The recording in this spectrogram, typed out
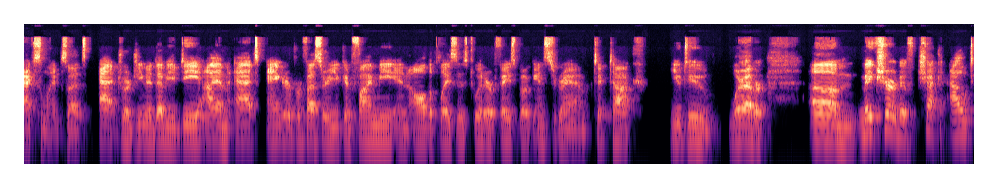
Excellent. So that's at Georjeanna WD. I am at Anger Professor. You can find me in all the places Twitter, Facebook, Instagram, TikTok, YouTube, wherever. Um, make sure to check out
